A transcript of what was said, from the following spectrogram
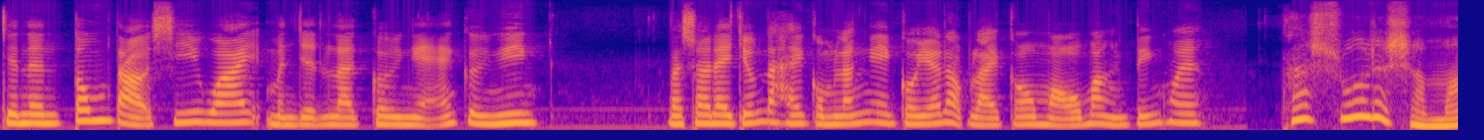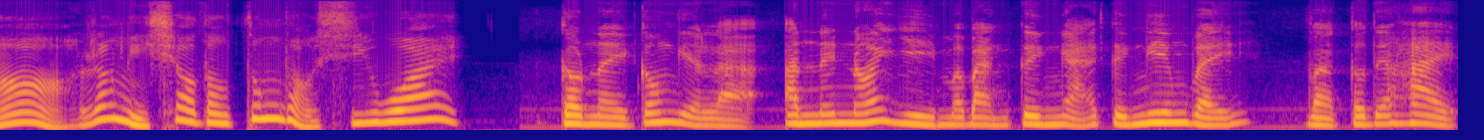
Cho nên tông tạo si quay mình dịch là cười ngã, cười nghiêng. Và sau đây chúng ta hãy cùng lắng nghe cô giáo đọc lại câu mẫu bằng tiếng Hoa. 他说了什么，让你笑到东倒西歪？ Câu này có nghĩa là anh ấy nói gì mà bạn cười ngã cười nghiêng vậy? Và câu thứ hai,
